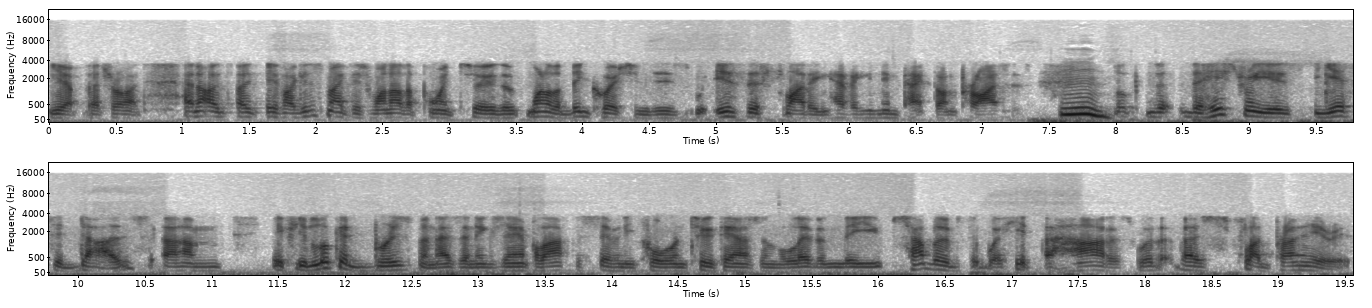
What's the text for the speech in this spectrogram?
Yep, that's right. And I, I, if I could just make this one other point too, the, one of the big questions is: Is this flooding having an impact on prices? Mm. Look, the, the history is yes, it does. Um, if you look at Brisbane as an example, after 74 and 2011, the suburbs that were hit the hardest were those flood prone areas.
